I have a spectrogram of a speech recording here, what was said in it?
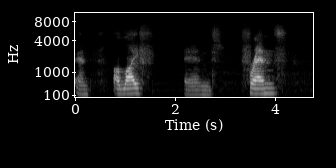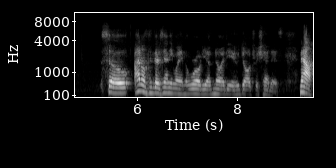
and a life and friends so I don't think there's any way in the world you have no idea who Dogfish Head is. Now,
